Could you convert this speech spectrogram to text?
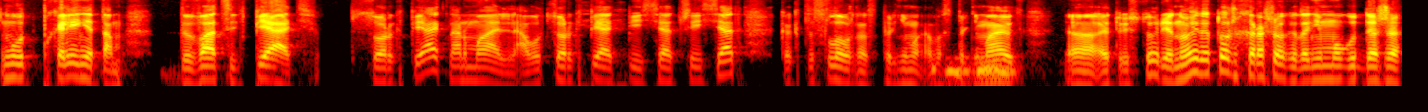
ну, вот поколение там 25 45 нормально, а вот 45, 50, 60 как-то сложно воспринимают, воспринимают э, эту историю. Но это тоже хорошо, когда они могут даже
